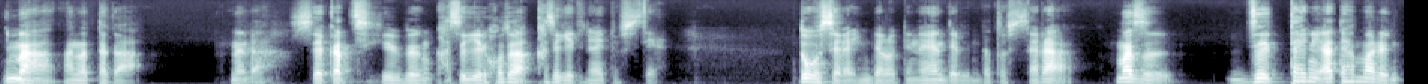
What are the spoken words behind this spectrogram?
今、あなたが、なんだ、生活費分稼げるほどは稼げてないとして、どうしたらいいんだろうって悩んでるんだとしたら、まず、絶対に当てはまる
